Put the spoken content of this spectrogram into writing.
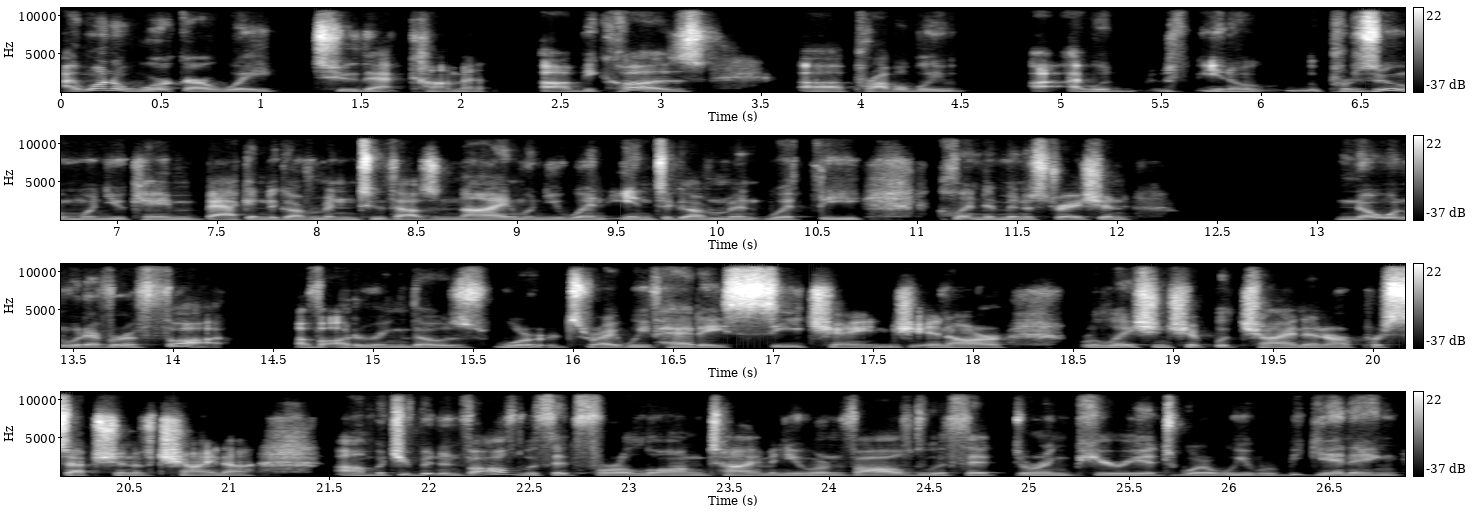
I want to work our way to that comment uh, because uh, probably I would, you know, presume when you came back into government in 2009, when you went into government with the Clinton administration, no one would ever have thought of uttering those words, right? We've had a sea change in our relationship with China and our perception of China. Um, but you've been involved with it for a long time, and you were involved with it during periods where we were beginning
